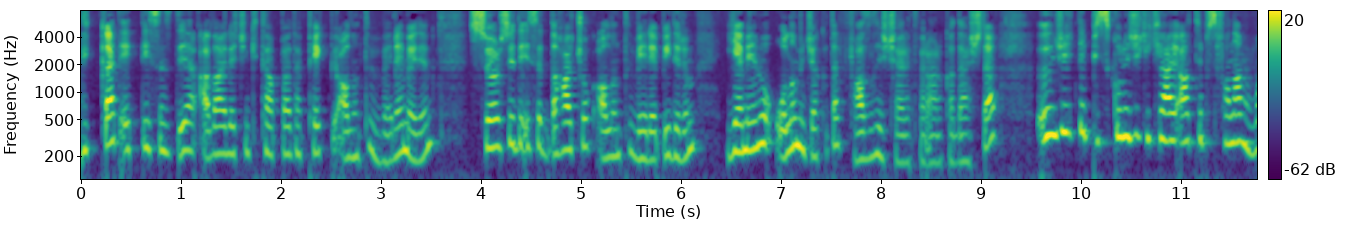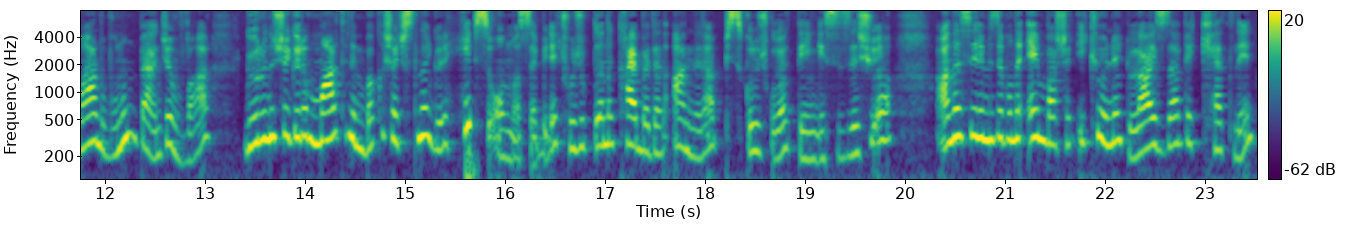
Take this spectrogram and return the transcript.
Dikkat ettiyseniz diğer adaylar için kitaplarda pek bir alıntı veremedim. Cersei'de ise daha çok alıntı verebilirim. Yememe olamayacak kadar fazla işaret var arkadaşlar. Öncelikle psikolojik hikaye altyapısı falan var mı bunun? Bence var. Görünüşe göre Martin'in bakış açısına göre hepsi olmasa bile çocuklarını kaybeden anneler psikolojik olarak dengesizleşiyor. Ana serimizde buna en başta iki örnek Liza ve Catelyn.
